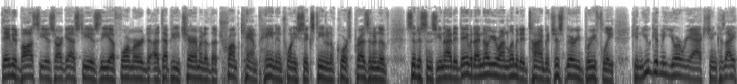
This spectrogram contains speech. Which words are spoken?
David Bossie is our guest. He is the uh, former uh, deputy chairman of the Trump campaign in 2016 and, of course, president of Citizens United. David, I know you're on limited time, but just very briefly, can you give me your reaction? Because I,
